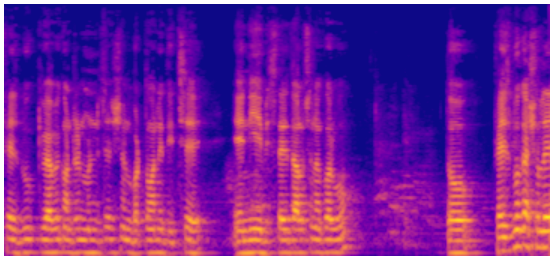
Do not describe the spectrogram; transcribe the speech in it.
ফেসবুক কীভাবে কন্টেন্ট মনিটাইজেশন বর্তমানে দিচ্ছে, এ নিয়ে বিস্তারিত আলোচনা করব। তো ফেসবুক আসলে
